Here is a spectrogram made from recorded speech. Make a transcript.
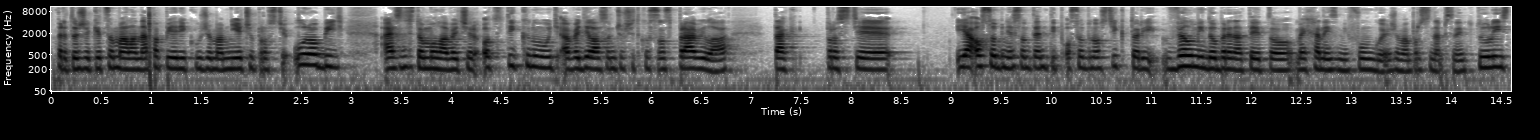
Pretože keď som mala na papieriku, že mám niečo proste urobiť a ja som si to mohla večer odtyknúť a vedela som, čo všetko som spravila, tak proste ja osobne som ten typ osobnosti, ktorý veľmi dobre na tieto mechanizmy funguje, že mám proste napísaný to-do list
